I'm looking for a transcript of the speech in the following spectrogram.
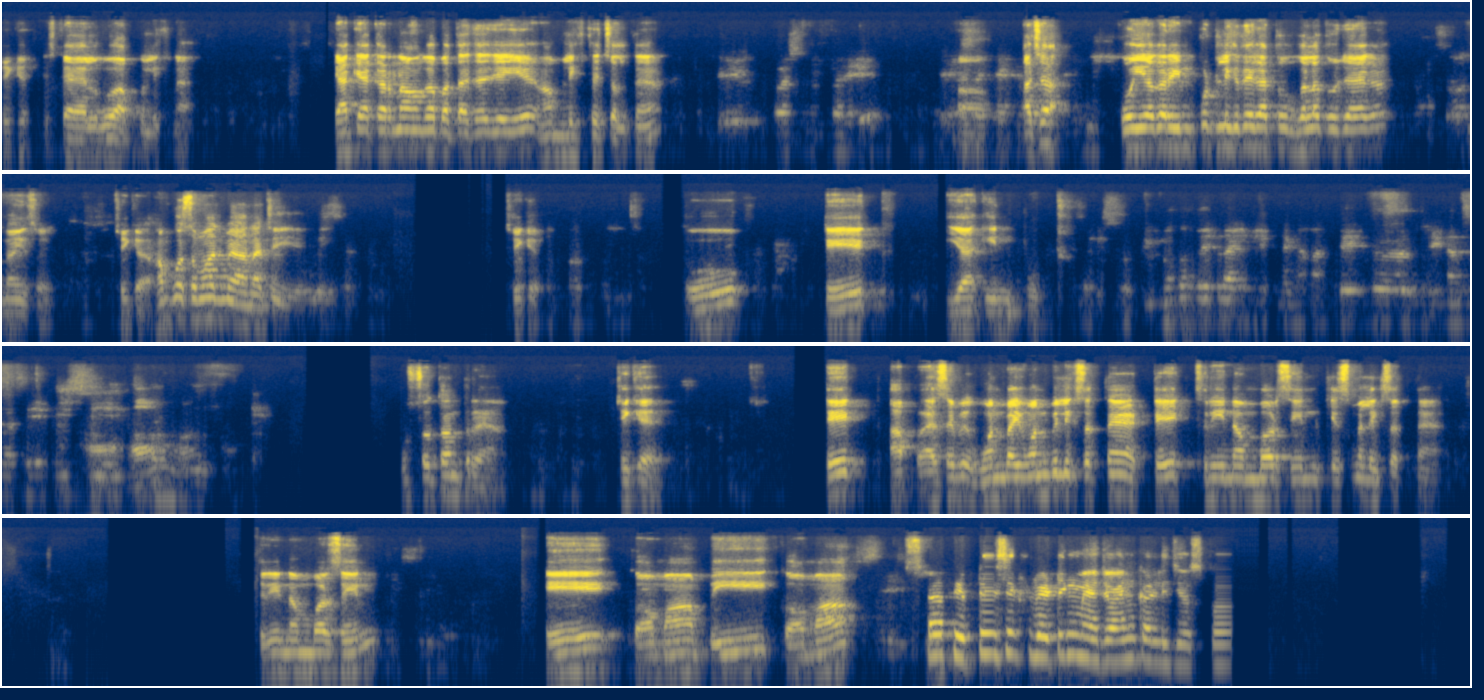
ठीक है, इसका एल्गो आपको लिखना है। क्या क्या करना होगा बताते जाइए, हम लिखते चलते हैं। हाँ। अच्छा कोई अगर इनपुट लिख देगा तो गलत हो जाएगा? नहीं सही ठीक है, हमको समझ में आना चाहिए। ठीक है। तो टेक या इनपुट स्वतंत्र है। ठीक है। टेक आप ऐसे भी वन बाई वन भी लिख सकते हैं। टेक थ्री नंबर्स इन किसमें लिख सकते हैं? Three numbers in A comma B comma sir fifty six waiting में ज्वाइन कर लीजिए उसको।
